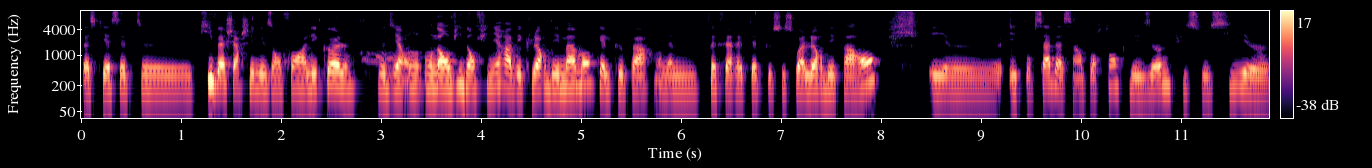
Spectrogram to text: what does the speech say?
parce qu'il y a cette euh, qui va chercher les enfants à l'école? Je veux dire, on, on a envie d'en finir avec l'heure des mamans quelque part. On aime préférer peut-être que ce soit l'heure des parents, et, euh, et pour ça, bah, c'est important que les hommes puissent aussi euh,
